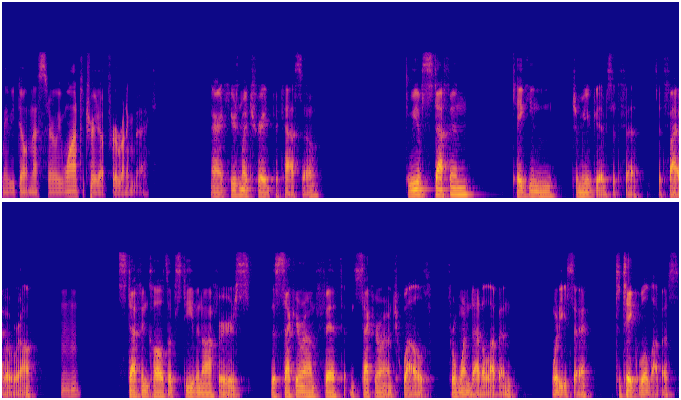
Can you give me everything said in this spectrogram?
maybe don't necessarily want to trade up for a running back. All right, here's my trade Picasso. So we have Stefan taking Jahmyr Gibbs at fifth, at five overall. hmm Stefan calls up Steve and offers the second round fifth and second round 12 for 1.11. What do you say? To take Will Levis.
